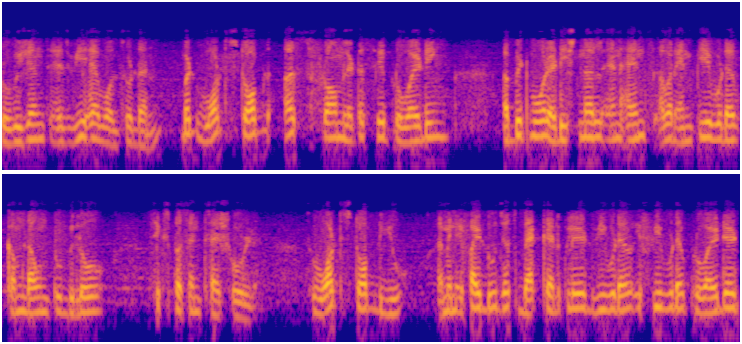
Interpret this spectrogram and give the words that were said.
provisions as we have also done. But what stopped us from, let us say, providing a bit more additional and hence our NPA would have come down to below 6% threshold. What stopped you? I mean, if I do just back calculate, we would have, if we would have provided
